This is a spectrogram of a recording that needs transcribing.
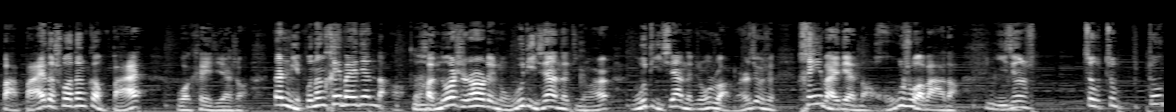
把白的说的更白，我可以接受。但是你不能黑白颠倒。很多时候，这种无底线的底文、无底线的这种软文，就是黑白颠倒、胡说八道，已经就就都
